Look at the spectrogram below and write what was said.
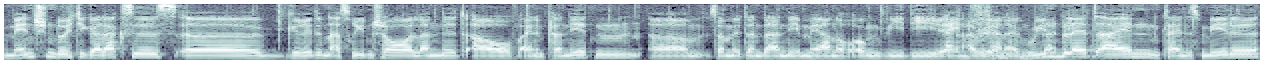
Menschen durch die Galaxis, äh, gerät in Asteroidenschauer, landet auf einem Planeten, ähm, sammelt dann da nebenher noch irgendwie die Einen Ariana Greenblatt ein, ein kleines Mädel.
